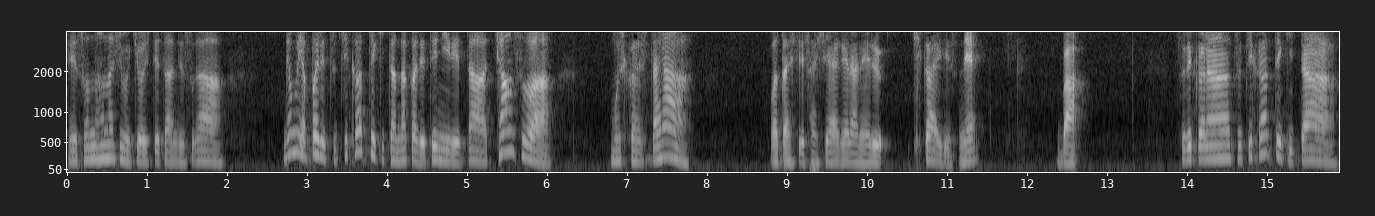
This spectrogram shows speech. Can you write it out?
えー、そんな話も今日してたんですが、でもやっぱり培ってきた中で手に入れたチャンスはもしかしたら渡して差し上げられる機会ですね。場。それから培ってきた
